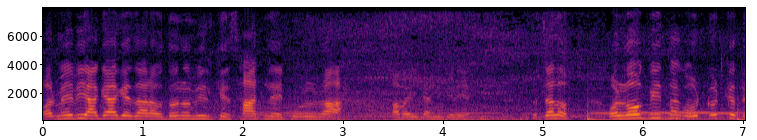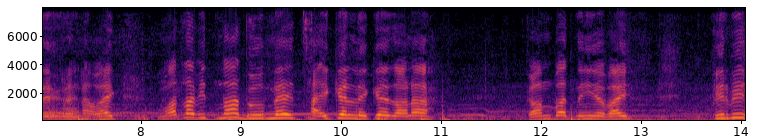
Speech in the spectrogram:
और मैं भी आगे आगे जा रहा हूँ, दोनों मिल के साथ में पूरा हवाई करने के लिए। तो चलो। और लोग भी इतना घुट घुट के देख रहे हैं ना भाई। मतलब इतना धूप में साइकिल लेके जाना कम बात नहीं है भाई। फिर भी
